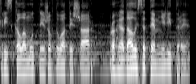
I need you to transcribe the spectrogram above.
Крізь каламутний жовтуватий шар проглядалися темні літери.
